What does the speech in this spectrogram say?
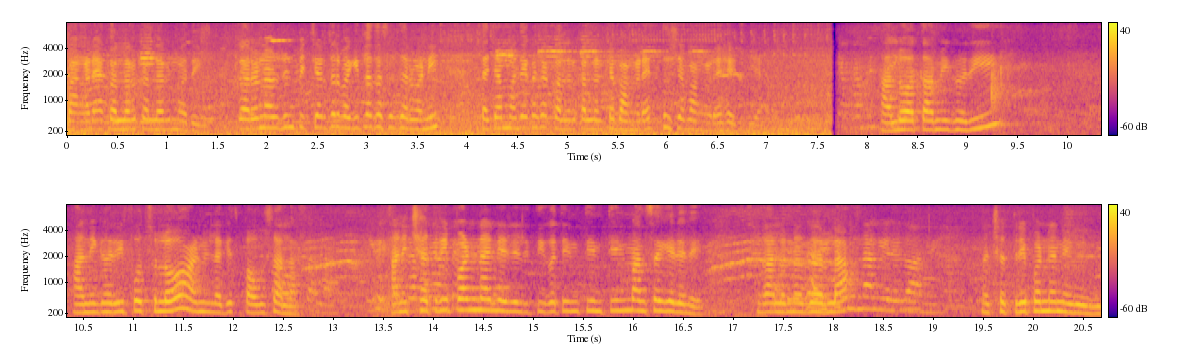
बांगड्या कलर कलरमध्ये करण अर्जुन पिक्चर जर बघितलाच असेल सर्वांनी त्याच्यामध्ये कशा कलर कलरच्या बांगड्या आहेत तशा बांगड्या आहेत या. आलो आता आम्ही घरी आणि घरी पोचलो आणि लगेच पाऊस आला. आणि छत्री पण नाही नेलेली. तिघं तीन तीन तीन माणसं गेलेले गालनगरला पुन्हा गेलेलो आम्ही न छत्री पण नाही नेलेली.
